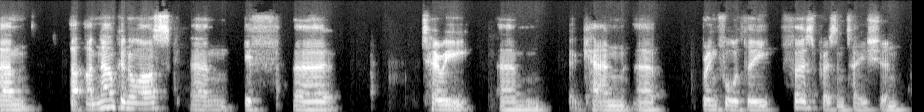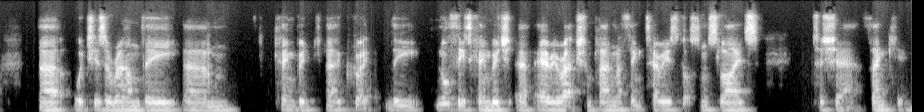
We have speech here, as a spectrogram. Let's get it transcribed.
Um, I'm now going to ask um, if uh, Terry um, can uh, bring forward the first presentation, uh, which is around the um, Cambridge, uh, Great, the Northeast Cambridge uh, Area Action Plan. I think Terry's got some slides to share. Thank you.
